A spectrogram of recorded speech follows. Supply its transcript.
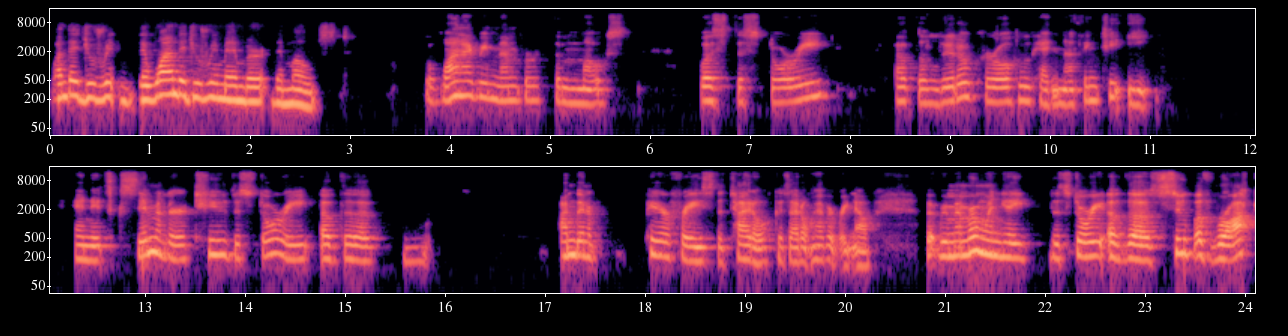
one that you re- the one that you remember the most? The one I remember the most was the story of the little girl who had nothing to eat and it's similar to the story of the i'm going to paraphrase the title because i don't have it right now. But remember when they the story of the soup of rock?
